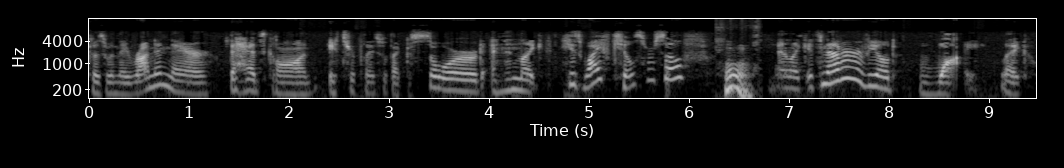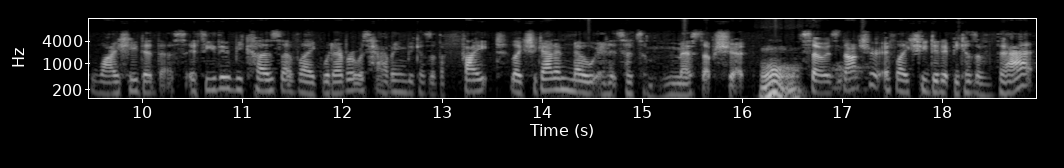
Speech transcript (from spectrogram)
Because when they run in there, the head's gone, it's replaced with like a sword, and then like his wife kills herself, Oh. and like it's never revealed why. Like why she did this. It's either because of like whatever was happening because of the fight. Like she got a note and it said some messed up shit. Oh. So it's not sure if like she did it because of that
